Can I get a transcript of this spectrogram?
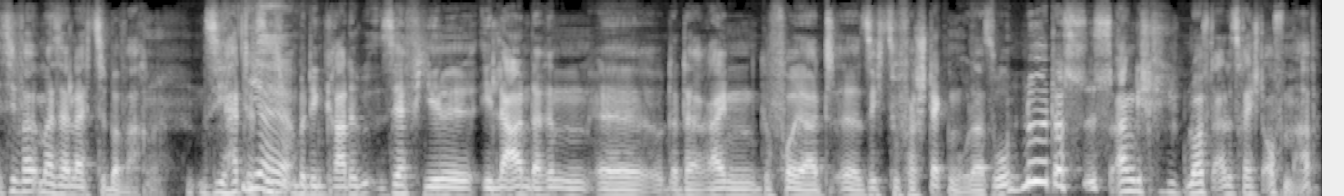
Sie war immer sehr leicht zu überwachen. Sie hat jetzt ja, nicht ja. unbedingt gerade sehr viel Elan darin äh, oder da rein gefeuert, äh, sich zu verstecken oder so. Nö, das ist eigentlich, läuft alles recht offen ab.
